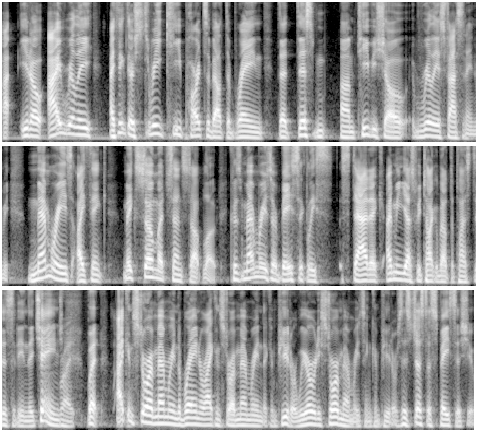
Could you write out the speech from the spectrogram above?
I, you know, I really I think there's three key parts about the brain that this um, TV show really is fascinating to me. Memories, I think, make so much sense to upload because memories are basically s- static. I mean, yes, we talk about the plasticity and they change, Right. but I can store a memory in the brain or I can store a memory in the computer. We already store memories in computers. It's just a space issue.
